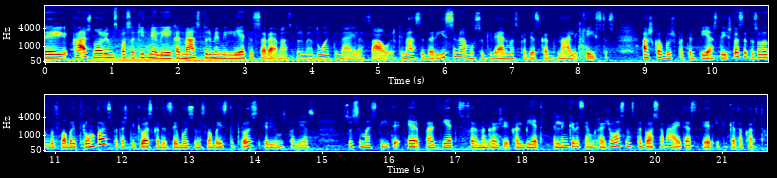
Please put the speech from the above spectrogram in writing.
tai ką aš noriu Jums pasakyti, mėlyjei, kad mes turime mylėti save, mes turime duoti meilę savo. Ir kai mes tai darysime, mūsų gyvenimas pradės kardinaliai keistis. Aš kalbu iš patirties. Tai šitas epizodas bus labai trumpas, bet aš tikiuosi, kad jisai bus Jums labai stiprus ir Jums padės susimastyti ir pradėti su savimi gražiai kalbėti. Ir linkiu visiems gražios, nuostabios savaitės ir iki kito karto.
